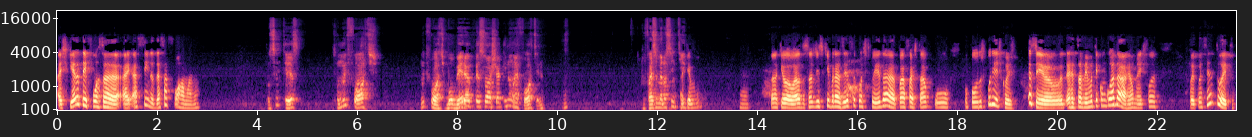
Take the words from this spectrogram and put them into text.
a esquerda tem força assim, dessa forma, né? Com certeza. São muito fortes. Muito fortes. Bobeira é a pessoa achar que não é forte, né? Não faz o menor sentido. Aqui, é. aqui o Eldo Santos disse que Brasília foi construída para afastar o, o povo dos políticos. Assim, eu, dessa vez vou ter que concordar. Realmente foi, foi com esse intuito.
